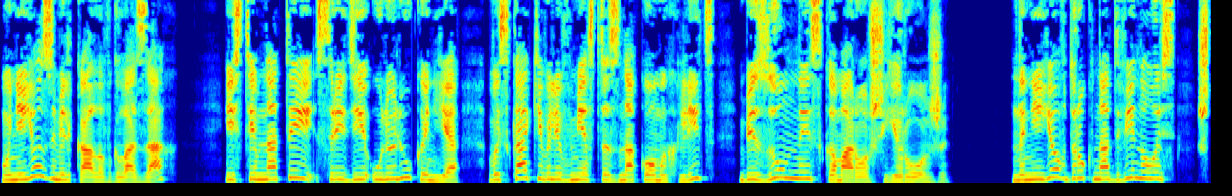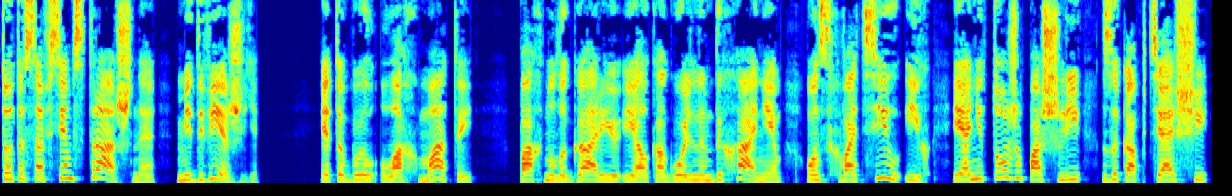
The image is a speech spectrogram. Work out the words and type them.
У нее замелькало в глазах, из темноты среди улюлюканья выскакивали вместо знакомых лиц безумные скоморожьи рожи. На нее вдруг надвинулось что-то совсем страшное, медвежье. Это был лохматый, пахнуло гарью и алкогольным дыханием, он схватил их, и они тоже пошли за коптящей,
